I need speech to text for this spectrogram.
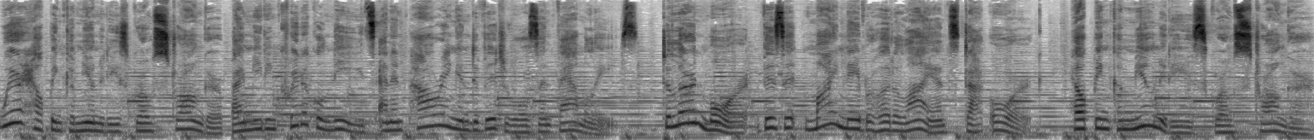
We're helping communities grow stronger by meeting critical needs and empowering individuals and families. To learn more, visit myneighborhoodalliance.org, helping communities grow stronger.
